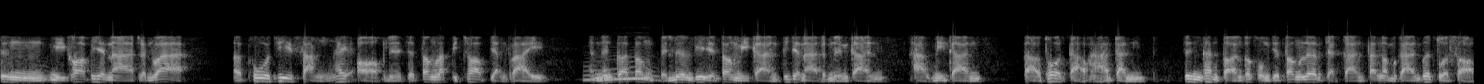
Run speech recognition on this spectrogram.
ซึ่งมีข้อพิจารณากันว่าเอ่อผู้ที่สั่งให้ออกเนี่ยจะต้องรับผิดชอบอย่างไร อันนั้นก็ต้องเป็นเรื่องที่จะต้องมีการพิจารณาดำเนินการหากมีการกล่าวโทษกล่าวหากัน ซึ่งขั้นตอนก็คงจะต้องเริ่มจากการตั้งกรรมการเพื่อตรวจสอบ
